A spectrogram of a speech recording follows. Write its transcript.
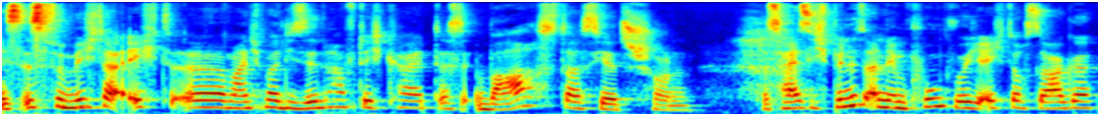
Es ist für mich da echt äh, manchmal die Sinnhaftigkeit, das war's das jetzt schon. Das heißt, ich bin jetzt an dem Punkt, wo ich echt doch sage,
